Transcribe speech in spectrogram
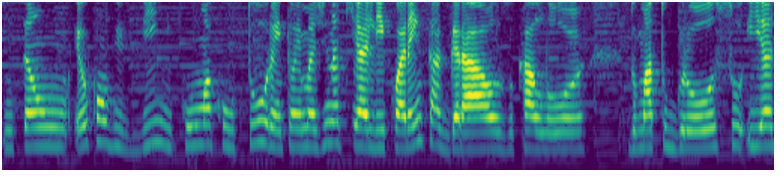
Então, eu convivi com uma cultura. Então, imagina que ali 40 graus, o calor, do Mato Grosso e a,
